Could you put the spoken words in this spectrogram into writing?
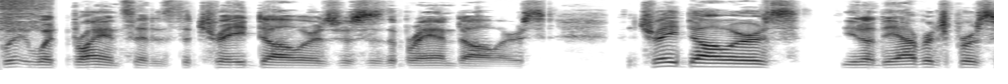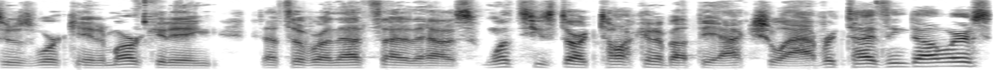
what Brian said is the trade dollars versus the brand dollars. The trade dollars, you know, the average person who's working in marketing, that's over on that side of the house. Once you start talking about the actual advertising dollars,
